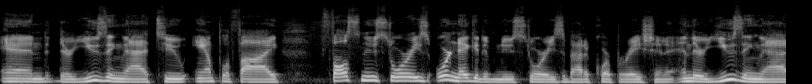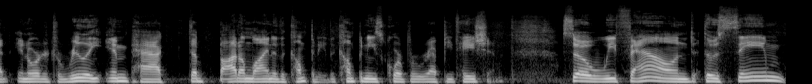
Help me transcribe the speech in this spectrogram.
and they're using that to amplify false news stories or negative news stories about a corporation, and they're using that in order to really impact the bottom line of the company, the company's corporate reputation. So we found those same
